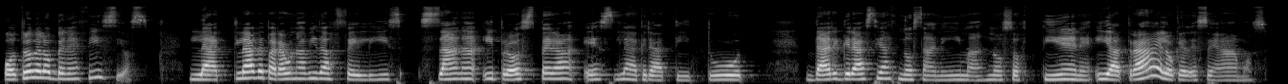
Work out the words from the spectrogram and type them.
Otro de los beneficios la clave para una vida feliz, sana y próspera es la gratitud. Dar gracias nos anima, nos sostiene y atrae lo que deseamos.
